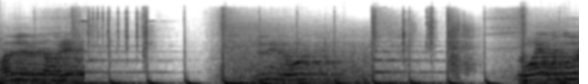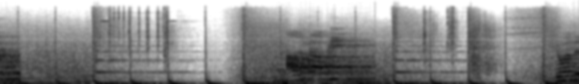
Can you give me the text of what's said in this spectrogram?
மதுரையிலிருந்து இருந்து நம்பரு ஊர் இது வந்து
